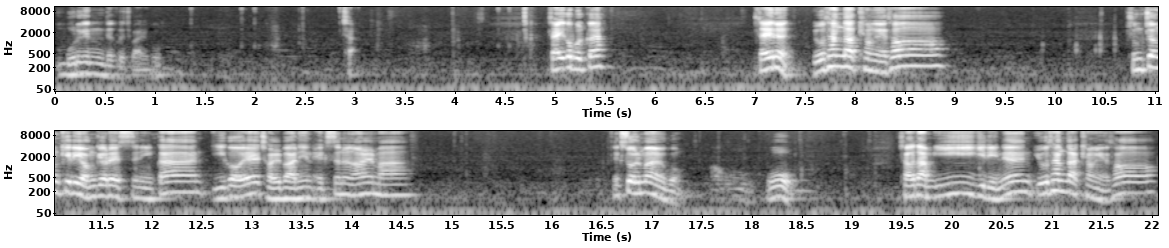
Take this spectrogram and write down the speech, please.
모르겠는데 그러지 말고 자, 자 이거 볼까요? 자 얘는 요 삼각형에서 중점끼리 연결했으니까 이거의 절반인 x는 얼마? x 얼마예요 이거? 아, 오. 5. 자, 그 다음 이 길이는 요 삼각형에서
